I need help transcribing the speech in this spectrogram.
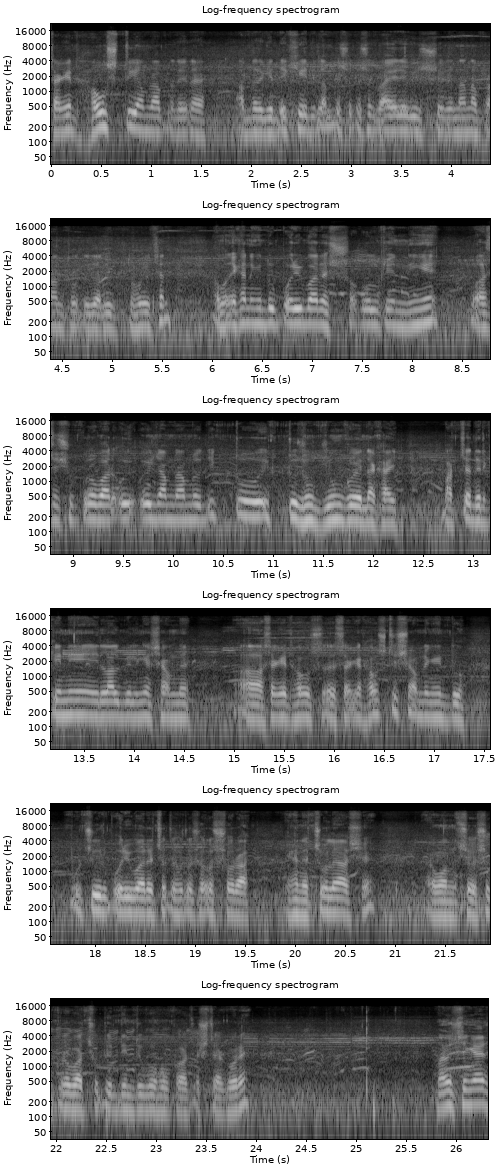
সার্কিট হাউসটি আমরা আপনাদের, আপনাদেরকে দেখিয়ে দিলাম দেশ দেশের বাইরে বিশ্বের নানা প্রান্ত হতে যারা যুক্ত হয়েছেন। এবং এখানে কিন্তু পরিবারের সকলকে নিয়ে আছে শুক্রবার ওই ওই যে আমরা আমরা একটু একটু জুম করে দেখাই, বাচ্চাদেরকে নিয়ে লাল বিল্ডিংয়ের সামনে সেকেন্ড হাউস সেকেন্ড হাউসটির সামনে কিন্তু প্রচুর পরিবারের ছোটো ছোটো সদস্যরা এখানে চলে আসে এবং সে শুক্রবার ছুটির দিনটি উপভোগ করার চেষ্টা করে। ময়মনসিংহের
